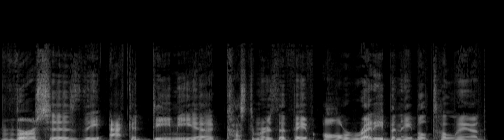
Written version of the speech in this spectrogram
versus the academia customers that they've already been able to land,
